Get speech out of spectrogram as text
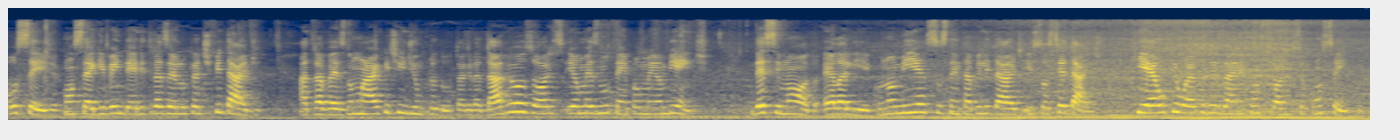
ou seja, consegue vender e trazer lucratividade através do marketing de um produto agradável aos olhos e ao mesmo tempo ao meio ambiente. Desse modo, ela alia economia, sustentabilidade e sociedade, que é o que o ecodesign constrói no seu conceito.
